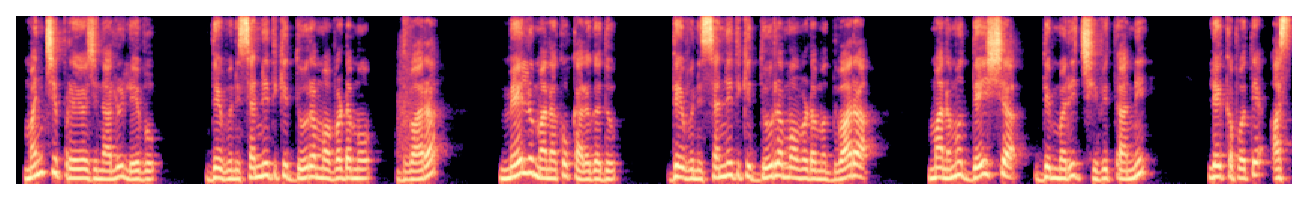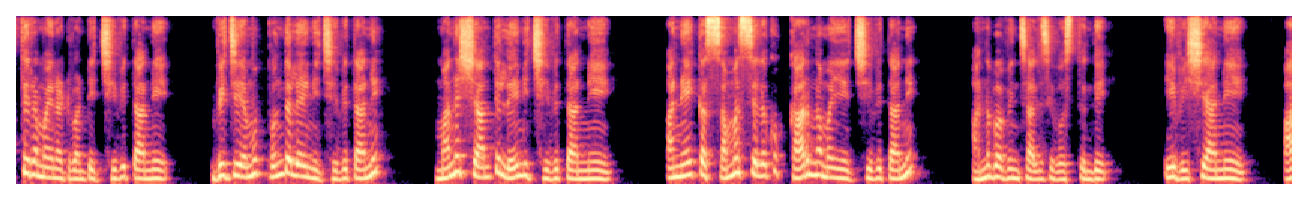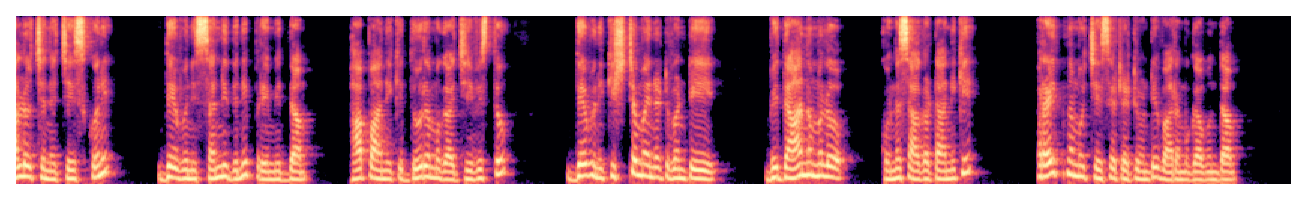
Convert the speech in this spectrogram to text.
మంచి ప్రయోజనాలు లేవు. దేవుని సన్నిధికి దూరం అవ్వడము ద్వారా మేలు మనకు కలగదు. దేవుని సన్నిధికి దూరం అవ్వడము ద్వారా మనము దేశ దిమ్మరి జీవితాన్ని లేకపోతే అస్థిరమైనటువంటి జీవితాన్ని విజయము పొందలేని జీవితాన్ని మనశ్శాంతి లేని జీవితాన్ని అనేక సమస్యలకు కారణమయ్యే జీవితాన్ని అనుభవించాల్సి వస్తుంది. ఈ విషయాన్ని ఆలోచన చేసుకొని దేవుని సన్నిధిని ప్రేమిద్దాం. పాపానికి దూరముగా జీవిస్తూ దేవునికిష్టమైనటువంటి విధానములో కొనసాగటానికి ప్రయత్నము చేసేటటువంటి వారముగా ఉందాం.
